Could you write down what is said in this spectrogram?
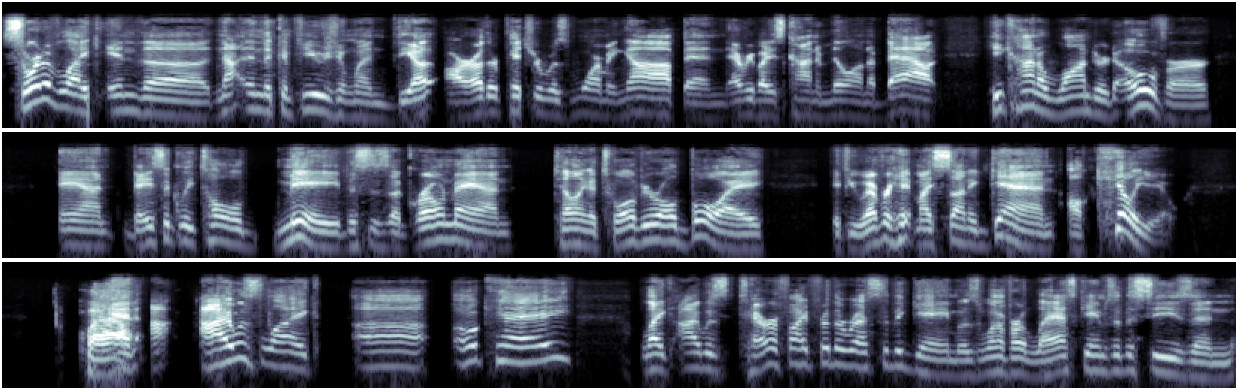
sort of like in the not in the confusion when the our other pitcher was warming up and everybody's kind of milling about, he kind of wandered over and basically told me, this is a grown man telling a 12 year old boy, if you ever hit my son again, I'll kill you. Wow. And I, I was like, uh, okay. Like I was terrified for the rest of the game. It was one of our last games of the season.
